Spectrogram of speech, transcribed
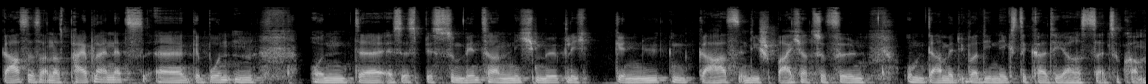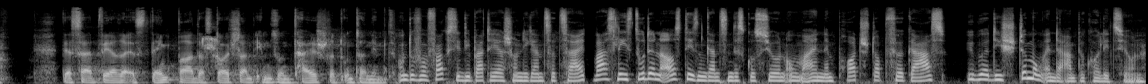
Gas ist an das Pipeline-Netz äh, gebunden und äh, es ist bis zum Winter nicht möglich, genügend Gas in die Speicher zu füllen, um damit über die nächste kalte Jahreszeit zu kommen. Deshalb wäre es denkbar, dass Deutschland eben so einen Teilschritt unternimmt. Und du verfolgst die Debatte ja schon die ganze Zeit. Was liest du denn aus diesen ganzen Diskussionen um einen Importstopp für Gas über die Stimmung in der Ampelkoalition?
